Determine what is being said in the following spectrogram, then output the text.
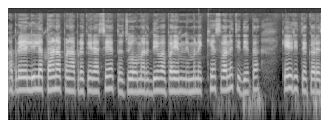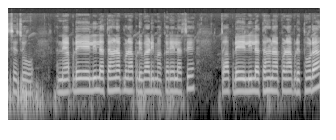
આપણે લીલા ધાણા પણ આપણે કર્યા છે, તો જો અમારે દેવાભાઈ એમને મને ખેંચવા નથી દેતા, કેવી રીતે કરે છે જુઓ. અને આપણે લીલા ધાણા પણ આપણી વાડીમાં કરેલા છે. તો આપણે લીલા ધાણા પણ આપણે થોડા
